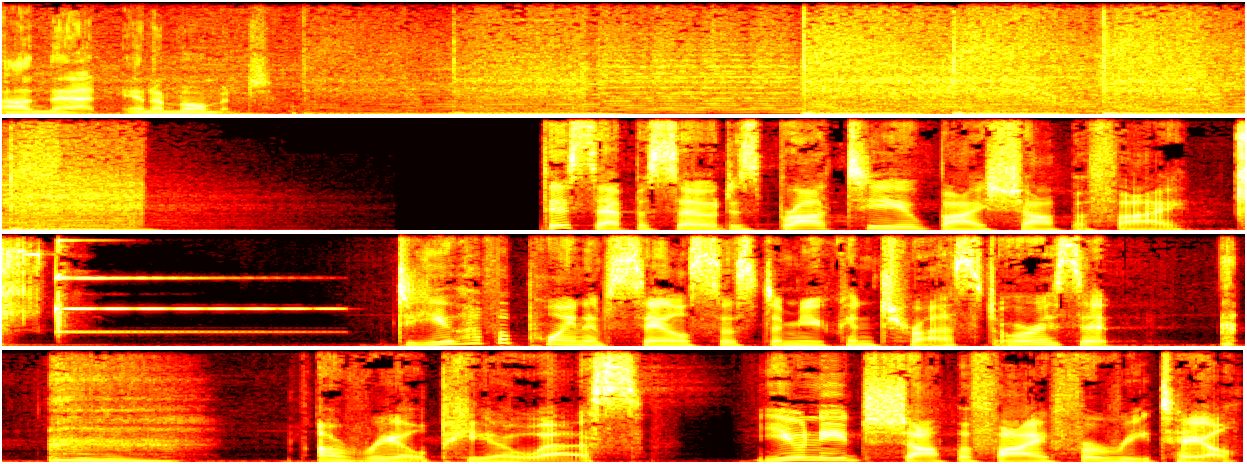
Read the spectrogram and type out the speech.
on that in a moment. This episode is brought to you by Shopify. Do you have a point of sale system you can trust or is it a real POS? You need Shopify for retail.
